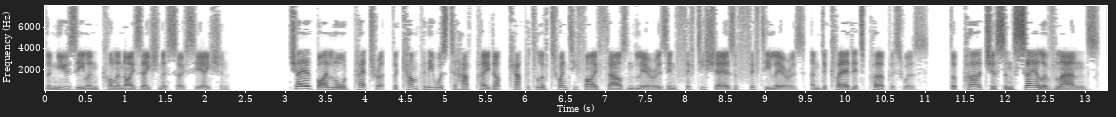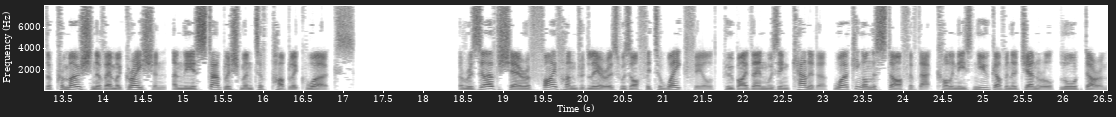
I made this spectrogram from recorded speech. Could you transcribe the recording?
the New Zealand Colonization Association. Chaired by Lord Petre, the company was to have paid up capital of 25,000 liras in 50 shares of 50 liras, and declared its purpose was the purchase and sale of lands, the promotion of emigration, and the establishment of public works. A reserved share of 500 liras was offered to Wakefield, who by then was in Canada, working on the staff of that colony's new Governor-General, Lord Durham.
